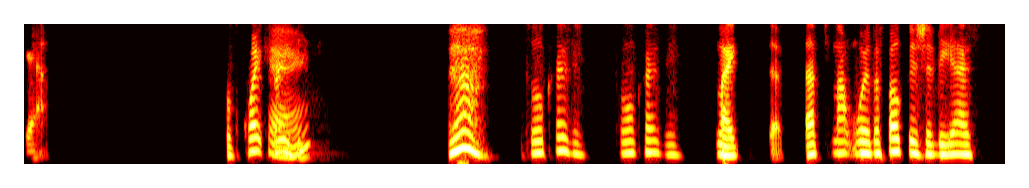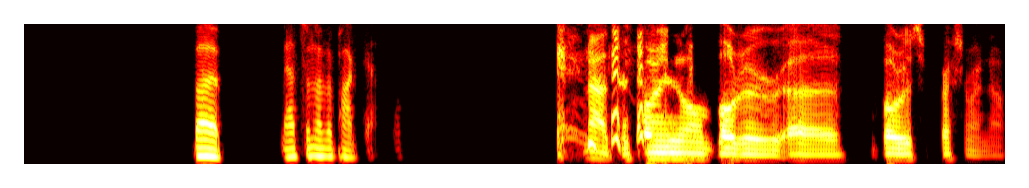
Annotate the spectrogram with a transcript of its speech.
yeah. So it's quite Okay. crazy. Yeah, it's a little crazy. It's a little crazy. Like that, that's not where the focus should be, guys. But that's another podcast. Not they're going on voter uh voter suppression right now.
